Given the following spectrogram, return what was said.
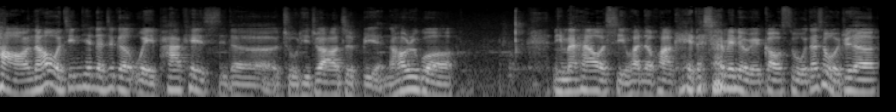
好，然后我今天的这个尾 Podcast 的主题就到这边。然后如果你们还有喜欢的话，可以在下面留言告诉我。但是我觉得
